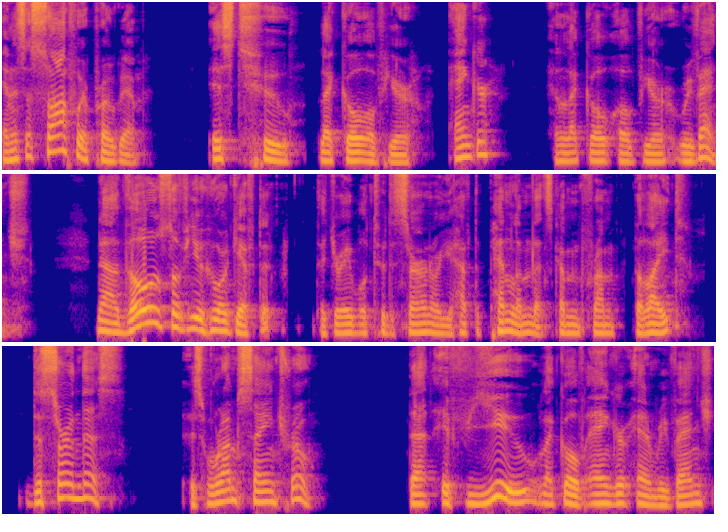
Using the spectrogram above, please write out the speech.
and it's a software program, is to let go of your anger and let go of your revenge. Now, those of you who are gifted, that you're able to discern, or you have the pendulum that's coming from the light, discern this. Is what I'm saying true? That if you let go of anger and revenge,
